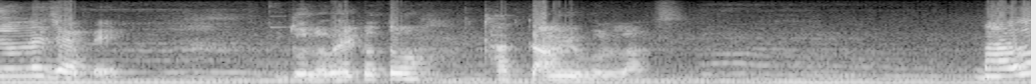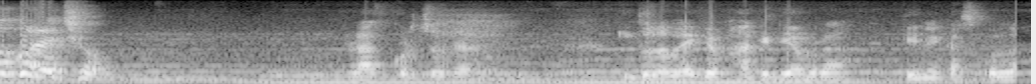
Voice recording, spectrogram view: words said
চলে যাবে? দুলাভাইকে তো থাকতে আমি বললাম। ভালো করেছ। রাগ করছ কেন? দুলাভাইকে ফাঁকি দিয়ে আমরা দিনে কাজ করলাম।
